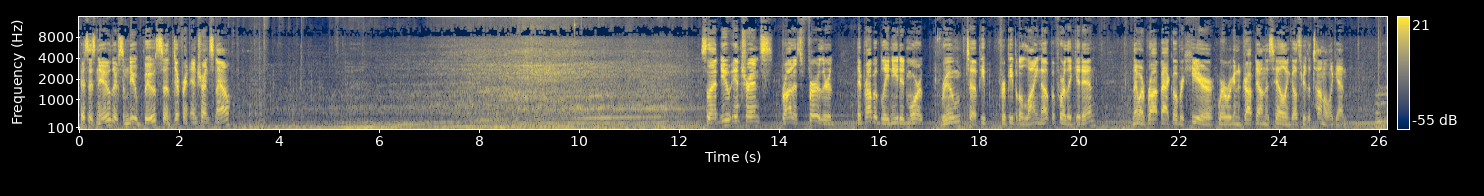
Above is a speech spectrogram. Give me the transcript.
This is new. There's some new booths and different entrance now. So that new entrance brought us further. They probably needed more room to peop for people to line up before they get in. And then we're brought back over here where we're going to drop down this hill and go through the tunnel again.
